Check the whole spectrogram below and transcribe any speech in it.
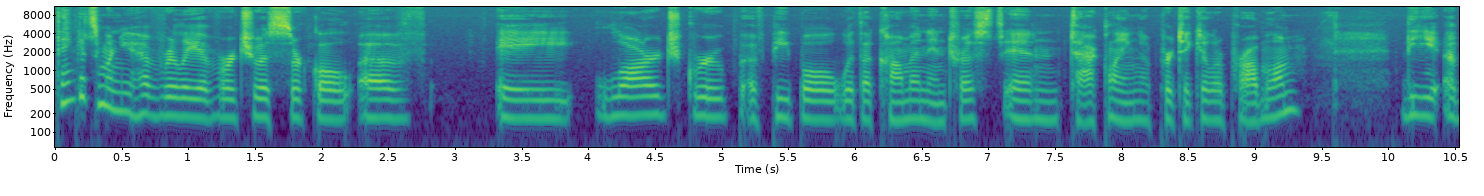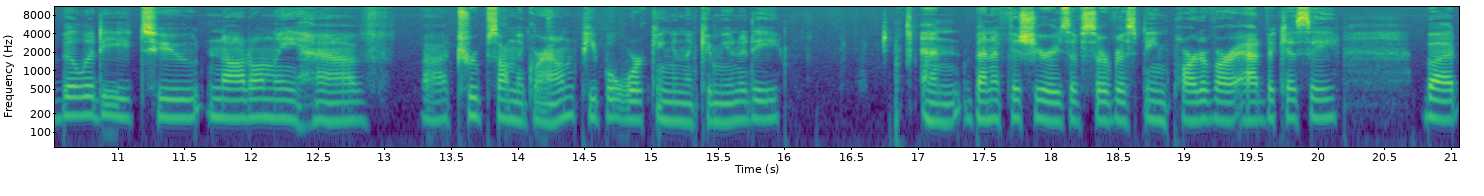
think it's when you have really a virtuous circle of a large group of people with a common interest in tackling a particular problem. The ability to not only have uh, troops on the ground, people working in the community, and beneficiaries of service being part of our advocacy, but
